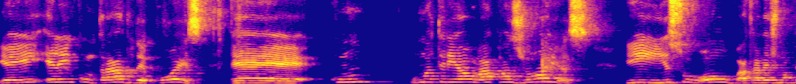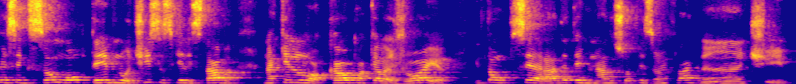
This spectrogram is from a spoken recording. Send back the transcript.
e aí ele é encontrado depois é, com o material lá, com as joias. E isso ou através de uma perseguição, ou teve notícias que ele estava naquele local com aquela joia. Então, será determinada sua prisão em flagrante.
